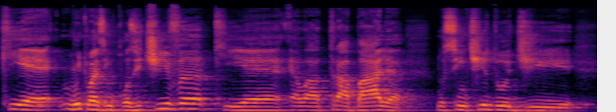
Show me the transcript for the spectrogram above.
que é muito mais impositiva, que é, ela trabalha no sentido de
